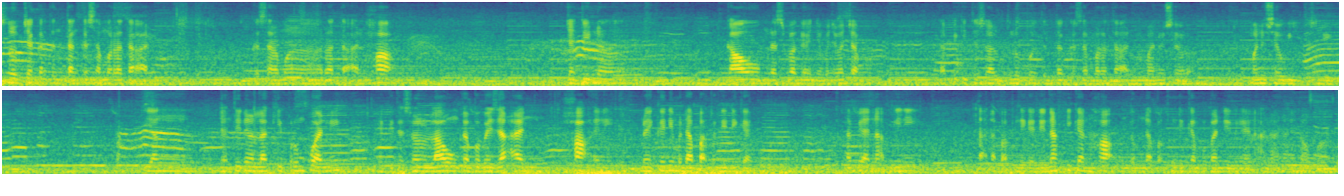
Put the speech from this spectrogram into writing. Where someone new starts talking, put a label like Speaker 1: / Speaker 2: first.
Speaker 1: selalu bercakap tentang kesamarataan. Kesamarataan hak Jantina Kaum dan sebagainya macam-macam. Tapi kita selalu terlupa tentang kesamarataan manusia manusiawi itu sendiri. Yang jantina lelaki perempuan ni Yang kita selalu laungkan perbezaan hak ini Mereka ni mendapat pendidikan. Tapi anak begini tak dapat pendidikan. Dinafikan hak untuk mendapat pendidikan berbanding dengan anak-anak normal.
